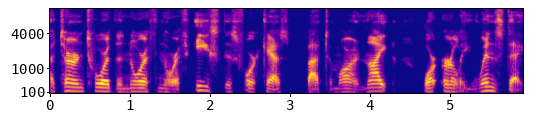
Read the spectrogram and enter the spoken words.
a turn toward the north northeast is forecast by tomorrow night or early Wednesday.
